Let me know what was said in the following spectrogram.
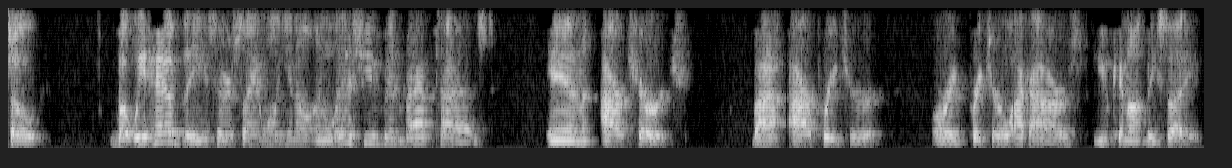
So, but we have these who are saying, well, you know, unless you've been baptized in our church by our preacher or a preacher like ours, you cannot be saved.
